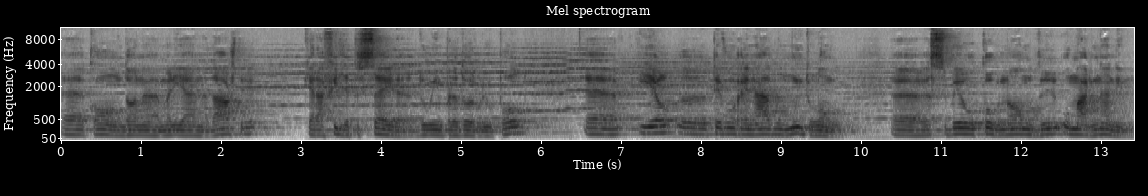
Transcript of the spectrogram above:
eh, com Dona Mariana da Áustria, que era a filha terceira do Imperador Leopoldo, e ele teve um reinado muito longo. Recebeu o cognome de o Magnânimo.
